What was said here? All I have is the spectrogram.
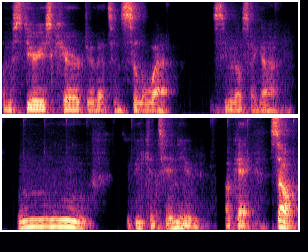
a mysterious character that's in silhouette. Let's see what else I got. Ooh, to be continued. Okay, so it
